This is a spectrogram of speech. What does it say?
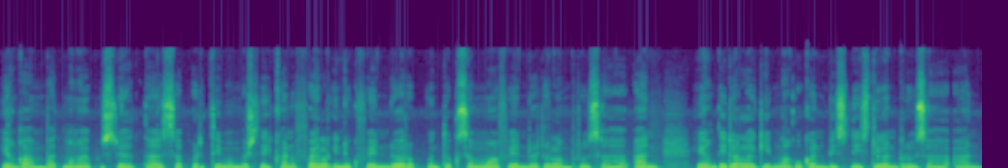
Yang keempat, menghapus data seperti membersihkan file induk vendor untuk semua vendor dalam perusahaan yang tidak lagi melakukan bisnis dengan perusahaan.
